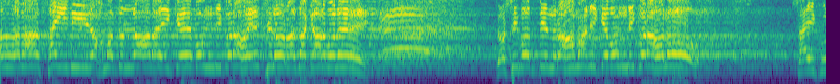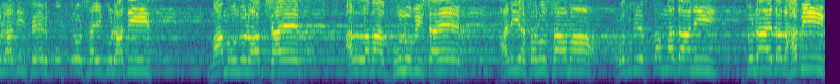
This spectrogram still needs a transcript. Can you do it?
আল্লামা সাইদি রহমতুল্লাহ আলাইকে বন্দি করা হয়েছিল রাজাকার বলে। জসিমউদ্দিন রহমানিকে বন্দি করা হলো। সাইকুল হাদিসের পুত্র সাইকুল আদিস মামুনুল হক সাহেব, আল্লামা গুনুবি সাহেব, আলী হাসান ওসামা রফিকুল ইসলাম মাদানি, জুনায়দ আল হাবিব,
